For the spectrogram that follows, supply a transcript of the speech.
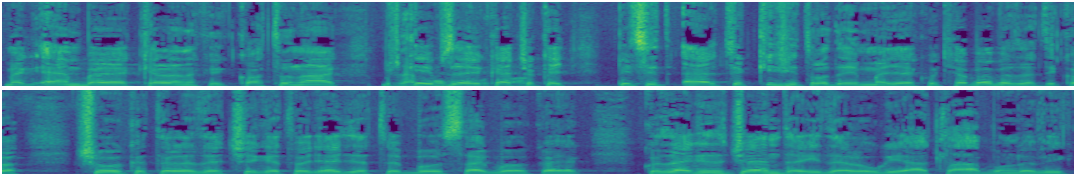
meg emberek kellenek, hogy katonák. Most képzeljük el, csak egy picit, el, csak kicsit odén megyek, hogyha bevezetik a sorkötelezettséget, hogy egyre több országba akarják, akkor az egész gender ideológiát lábon lövik,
